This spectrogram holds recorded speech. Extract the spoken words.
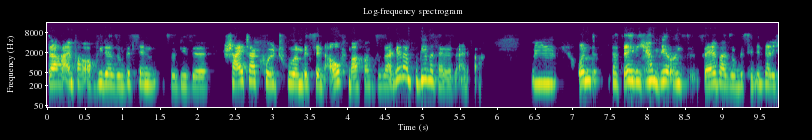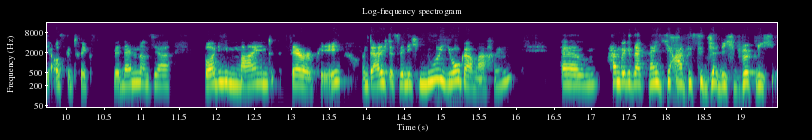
da einfach auch wieder so ein bisschen so diese Scheiterkultur ein bisschen aufmachen und zu sagen, ja, dann probieren wir es halt jetzt einfach. Mm, und tatsächlich haben wir uns selber so ein bisschen innerlich ausgetrickst. Wir nennen uns ja Body-Mind-Therapy. Und dadurch, dass wir nicht nur Yoga machen, ähm, haben wir gesagt, na ja, wir sind ja nicht wirklich,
